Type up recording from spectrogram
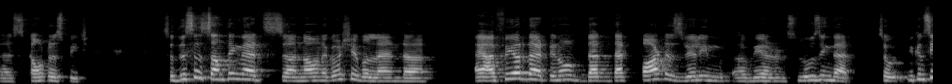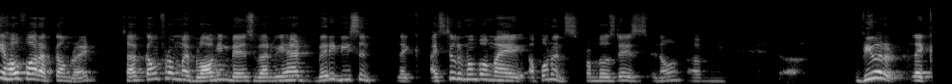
uh, counter speech. So this is something that's uh, now negotiable and uh, I, I, fear that you know that that part is really uh, we are losing that so you can see how far i've come right so i've come from my blogging days where we had very decent like i still remember my opponents from those days you know um, we were like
